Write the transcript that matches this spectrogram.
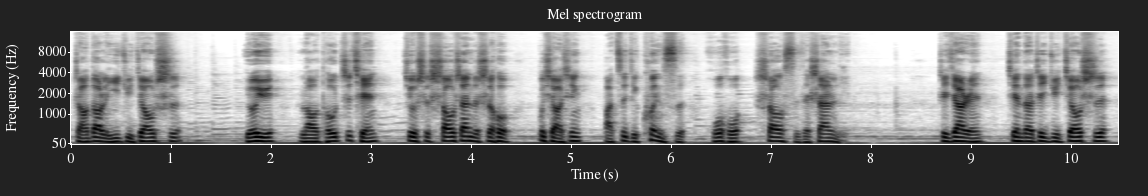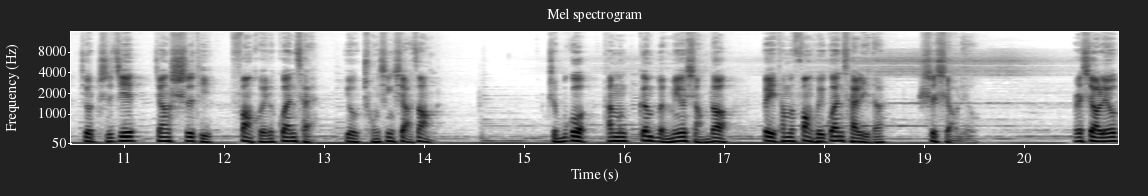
找到了一具焦尸。由于老头之前就是烧山的时候不小心把自己困死，活活烧死在山里。这家人见到这具焦尸，就直接将尸体放回了棺材，又重新下葬了。只不过他们根本没有想到，被他们放回棺材里的是小刘，而小刘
